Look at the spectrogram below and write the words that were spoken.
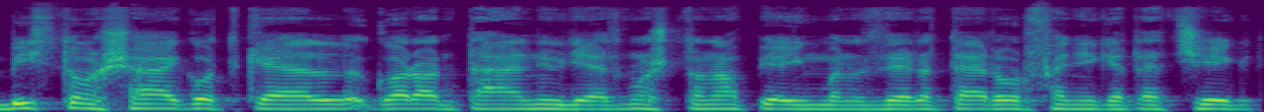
biztonságot kell garantálni, ugye ez most a napjainkban azért a terrorfenyegetettség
